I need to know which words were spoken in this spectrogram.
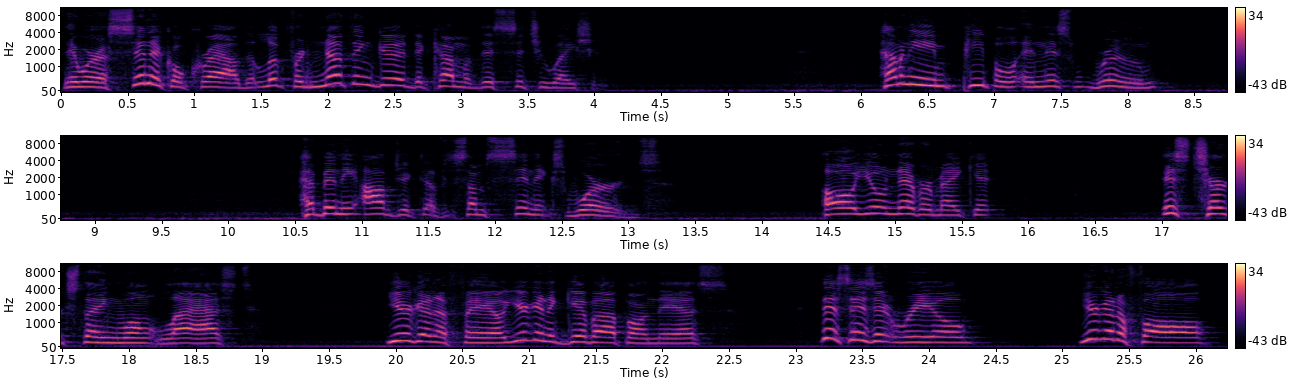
They were a cynical crowd that looked for nothing good to come of this situation. How many people in this room have been the object of some cynic's words? Oh, you'll never make it. This church thing won't last. You're going to fail. You're going to give up on this. This isn't real. You're going to fall.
